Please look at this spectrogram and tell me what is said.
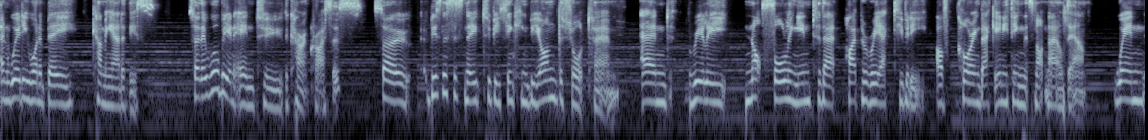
And where do you want to be coming out of this? So there will be an end to the current crisis. So businesses need to be thinking beyond the short term and really not falling into that hyper reactivity of clawing back anything that's not nailed down when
